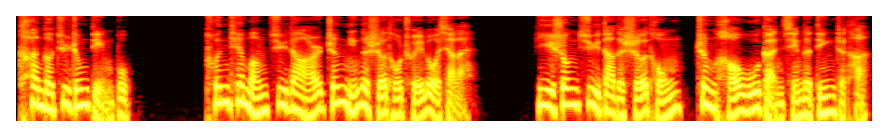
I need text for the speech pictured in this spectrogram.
看到剧中顶部吞天蟒巨大而狰狞的舌头垂落下来，一双巨大的蛇瞳正毫无感情的盯着他，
